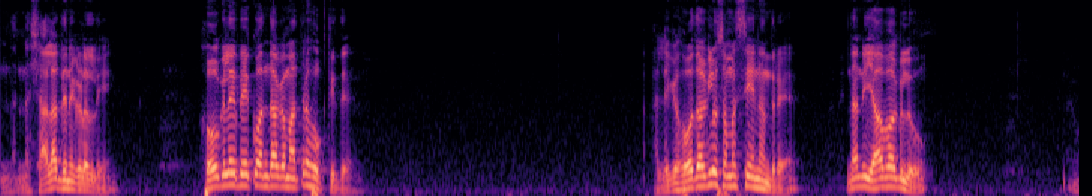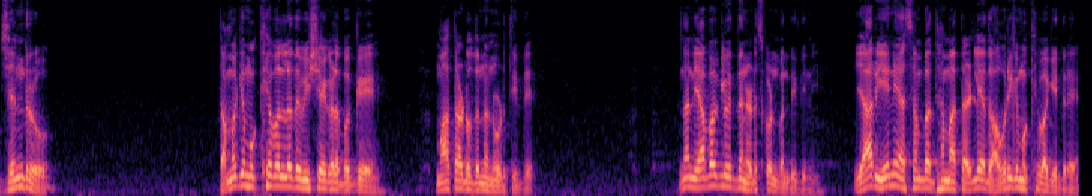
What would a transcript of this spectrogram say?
ನನ್ನ ಶಾಲಾ ದಿನಗಳಲ್ಲಿ ಹೋಗಲೇಬೇಕು ಅಂದಾಗ ಮಾತ್ರ ಹೋಗ್ತಿದ್ದೆ. ಅಲ್ಲಿಗೆ ಹೋದಾಗಲೂ ಸಮಸ್ಯೆ ಏನಂದರೆ, ನಾನು ಯಾವಾಗಲೂ ಜನರು ತಮಗೆ ಮುಖ್ಯವಲ್ಲದ ವಿಷಯಗಳ ಬಗ್ಗೆ ಮಾತಾಡೋದನ್ನು ನೋಡ್ತಿದ್ದೆ. ನಾನು ಯಾವಾಗಲೂ ಇದನ್ನ ನಡೆಸ್ಕೊಂಡು ಬಂದಿದ್ದೀನಿ. ಯಾರು ಏನೇ ಅಸಂಬದ್ಧ ಮಾತಾಡಲಿ, ಅದು ಅವರಿಗೆ ಮುಖ್ಯವಾಗಿದ್ದರೆ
